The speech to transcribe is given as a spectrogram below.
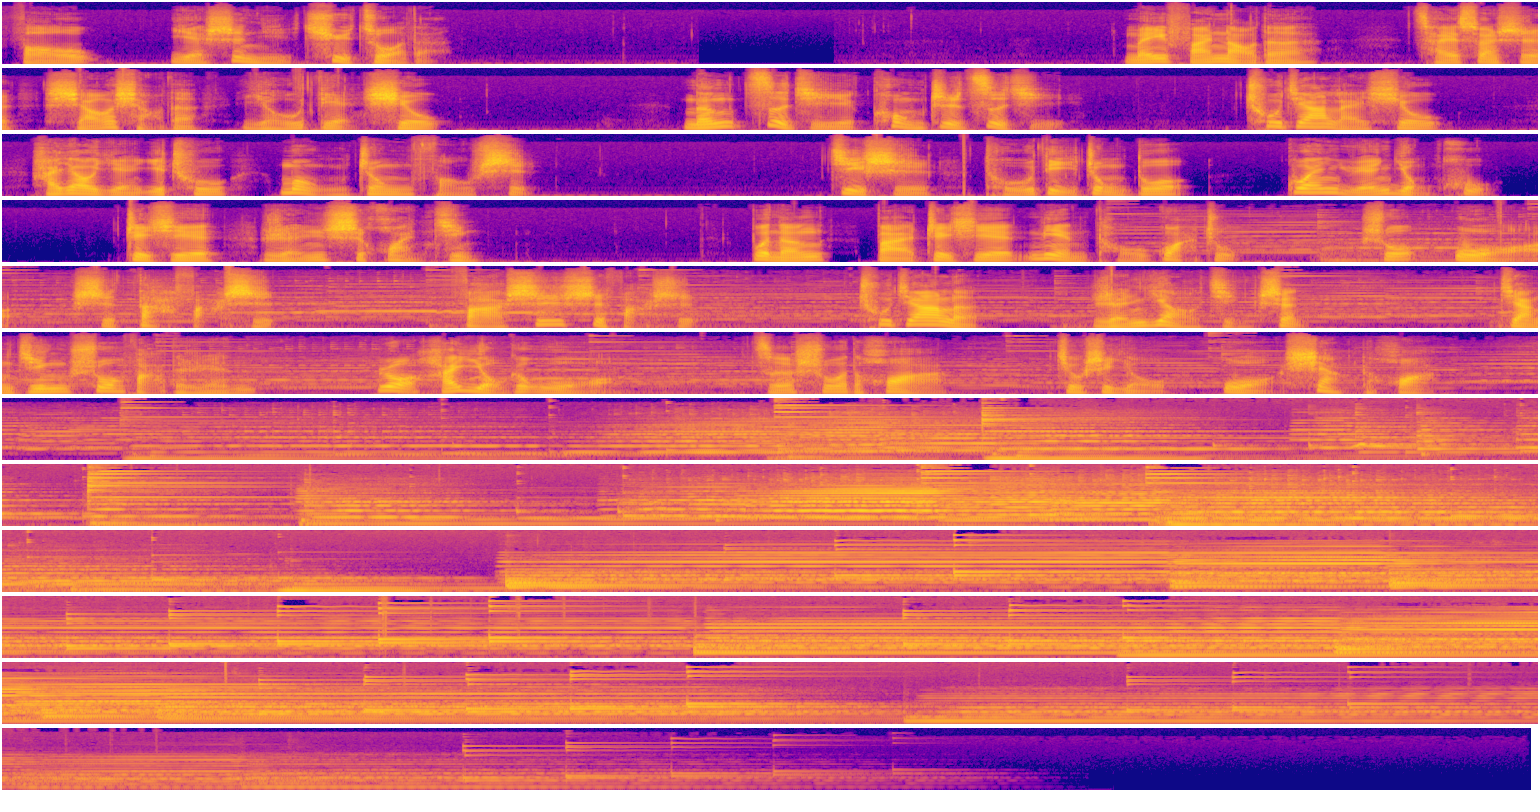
否也是你去做的，没烦恼的。才算是小小的有点修，能自己控制自己。出家来修，还要演一出梦中佛事。即使徒弟众多，官员拥护，这些人是幻境。不能把这些念头挂住，说我是大法师，法师是法师，出家了。人要谨慎，讲经说法的人，若还有个我，则说的话就是有我相的话。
